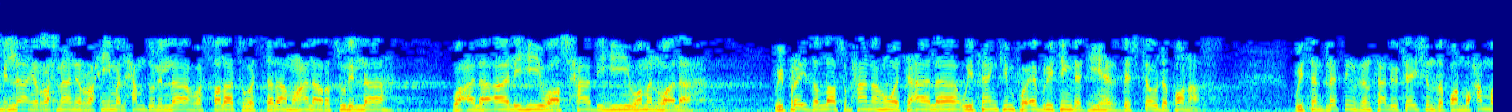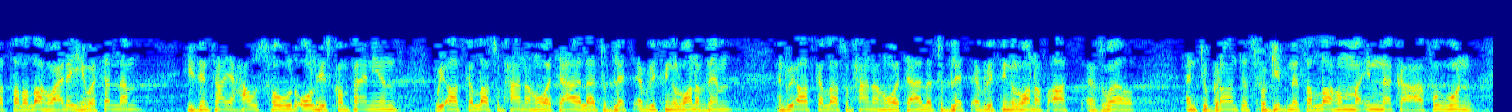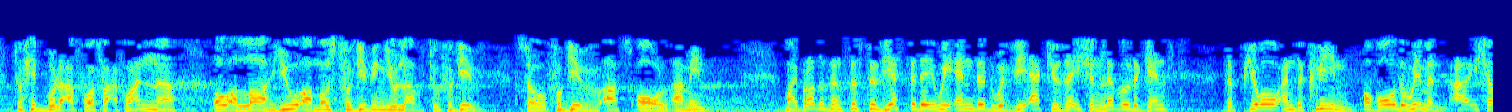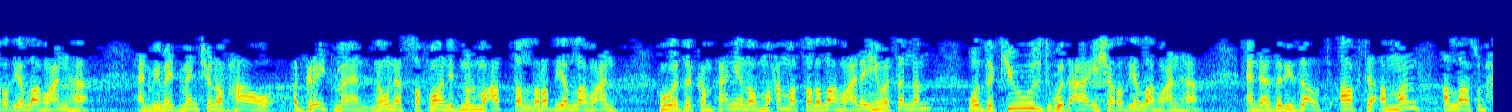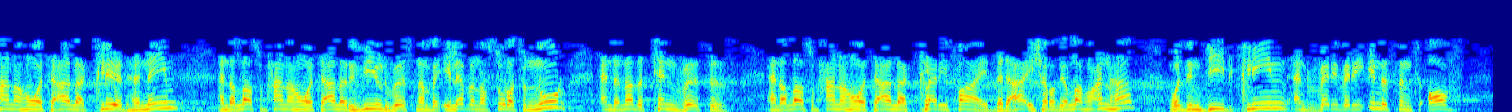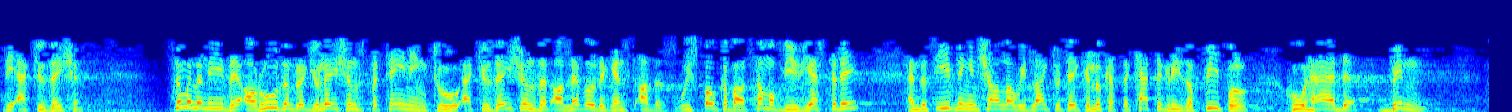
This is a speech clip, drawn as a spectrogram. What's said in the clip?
بسم الله الرحمن الرحيم الحمد لله والصلاة والسلام على رسول الله وعلى آله وأصحابه ومن والاه We praise Allah subhanahu wa ta'ala. We thank Him for everything that He has bestowed upon us. We send blessings and salutations upon Muhammad sallallahu alayhi wa sallam, his entire household, all his companions. We ask Allah subhanahu wa ta'ala to bless every single one of them. And we ask Allah subhanahu wa ta'ala to bless every single one of us as well. And to grant us forgiveness. Allahumma innaka afuun tuhibbul afwa fa'fu anna. Oh Allah, you are most forgiving, you love to forgive. So forgive us all. Ameen. My brothers and sisters, yesterday we ended with the accusation leveled against the pure and the clean of all the women, Aisha radiallahu anha. And we made mention of how a great man known as Safwan ibn al-Mu'attal radiallahu anhu, who was a companion of Muhammad sallallahu alayhi wasallam, was accused with Aisha radiallahu anha. And as a result, after a month, Allah subhanahu wa ta'ala cleared her name and Allah subhanahu wa ta'ala revealed verse number 11 of Surah An-Nur and another 10 verses and Allah subhanahu wa ta'ala clarified that Aisha radiallahu anha was indeed clean and very, very innocent of the accusation. Similarly, there are rules and regulations pertaining to accusations that are leveled against others. We spoke about some of these yesterday, and this evening, inshallah, we'd like to take a look at the categories of people who had been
